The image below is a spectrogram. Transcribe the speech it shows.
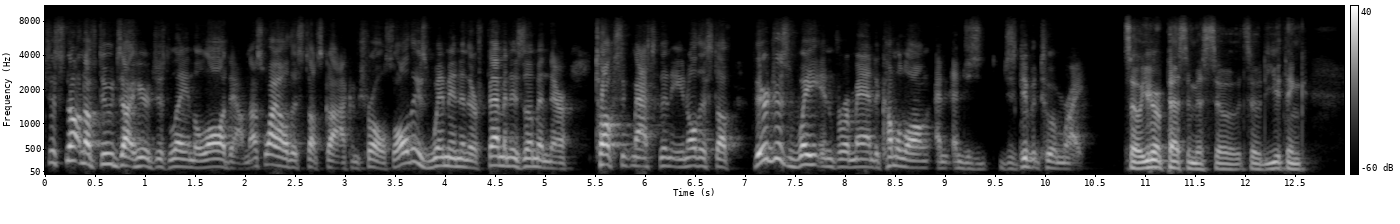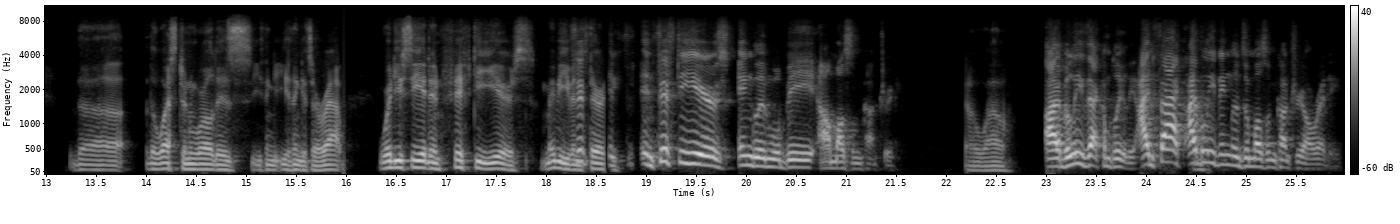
just not enough dudes out here just laying the law down. That's why all this stuff's got out of control. So all these women and their feminism and their toxic masculinity and all this stuff, they're just waiting for a man to come along and, and just just give it to him right. so you're a pessimist. So so do you think the the Western world is you think you think it's a wrap? Where do you see it in 50 years? Maybe even 50 30. in 50 years, England will be a Muslim country. Oh wow. I believe that completely. In fact, I believe England's a Muslim country already.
